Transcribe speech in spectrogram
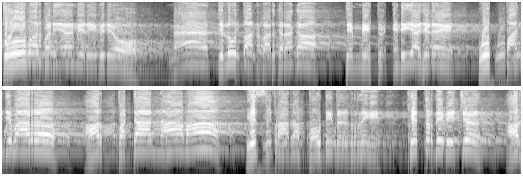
ਦੋ ਵਾਰ ਬਣਿਆ ਮੇਰੇ ਵੀਰੋ। ਮੈਂ ਦਿਲੋਂ ਧੰਨਵਾਦ ਕਰਾਂਗਾ ਤੇ ਮਿਸਟਰ ਇੰਡੀਆ ਜਿਹੜੇ, ਉਹ ਪੰਜ ਵਾਰ ਔਰ ਵੱਡਾ ਨਾਮ ਆ ਇਸ ਭਰਾ ਦਾ ਬਾਡੀ ਬਿਲਡਰ ਦੇ ਖੇਤਰ ਦੇ ਵਿੱਚ। ਔਰ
